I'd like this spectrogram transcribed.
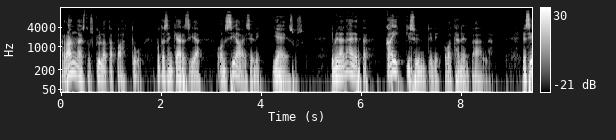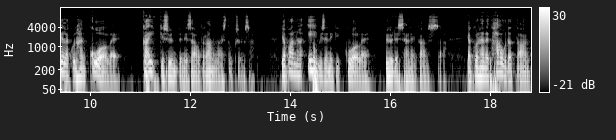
Rangaistus kyllä tapahtuu, mutta sen kärsijä on sijaiseni Jeesus. Ja minä näen, että kaikki syntini ovat hänen päällään. Ja siellä kun hän kuolee, kaikki syntini saavat rangaistuksensa. Ja vanha ihmisenikin kuolee yhdessä hänen kanssaan. Ja kun hänet haudataan,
